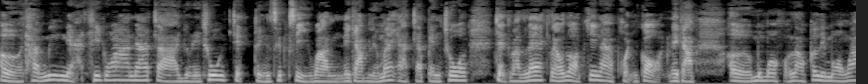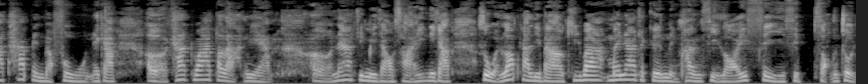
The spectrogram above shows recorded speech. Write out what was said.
เอ่อ timing เนี่ยคิดว่าน่าจะอยู่ในช่วง 7-14 วันนะครับหรือไม่อาจจะเป็นช่วง 7 วันแรกแล้วรอพิจารณาผลก่อนนะครับเอ่อมุมมองของเราก็เลยมองว่าถ้าเป็นแบบ full นะครับเออคาดว่าตลาดเนี่ยเออน่าจะมี downside นะครับส่วนรอบการ rebound คิดว่าไม่น่าจะเกิน 1,442 จุด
